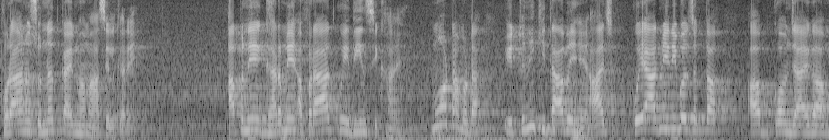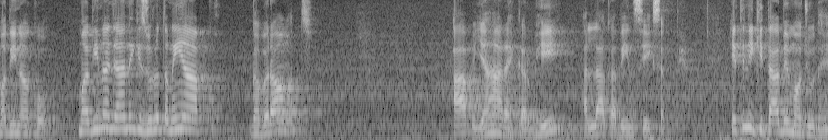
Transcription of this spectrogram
قرآن و سنت کا علم ہم حاصل کریں۔ اپنے گھر میں افراد کو یہ دین سکھائیں۔ موٹا موٹا اتنی کتابیں ہیں۔ آج کوئی آدمی نہیں بول سکتا، اب کون جائے گا مدینہ کو؟ مدینہ جانے کی ضرورت نہیں ہے آپ کو۔ گھبراؤ مت۔ آپ یہاں رہ کر بھی اللہ کا دین سیکھ سکتے ہیں۔ اتنی کتابیں موجود ہیں،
